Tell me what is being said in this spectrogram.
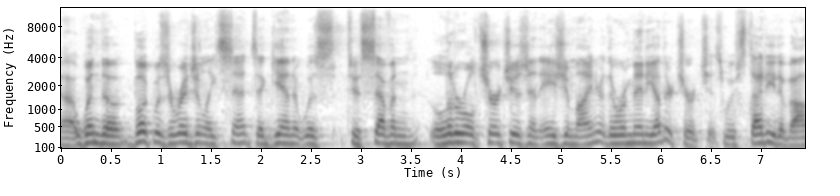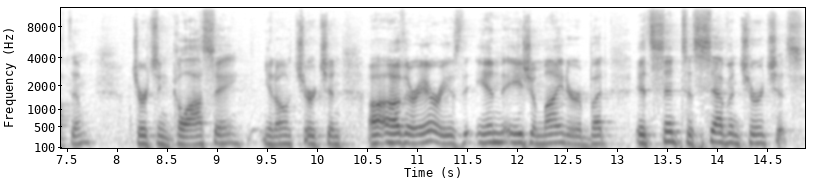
uh, when the book was originally sent, again, it was to seven literal churches in Asia Minor. There were many other churches. We've studied about them. Church in Colossae, you know, church in uh, other areas in Asia Minor, but it's sent to seven churches.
